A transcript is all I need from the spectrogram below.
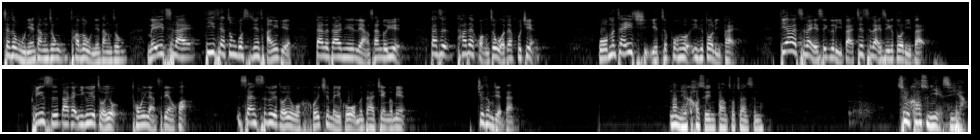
在这五年当中，差不多五年当中，每一次来，第一次在中国时间长一点，待了将近两三个月。但是他在广州，我在福建，我们在一起也只不过一个多礼拜。第二次来也是一个礼拜，这次来也是一个多礼拜。平时大概一个月左右通一两次电话，三四个月左右我回去美国，我们大家见个面，就这么简单。那你要靠谁帮做钻石呢？所以我告诉你也是一样。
